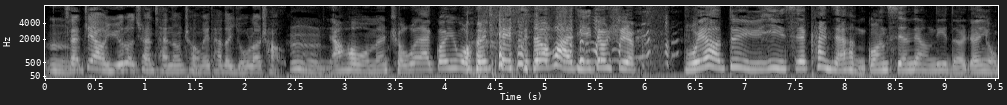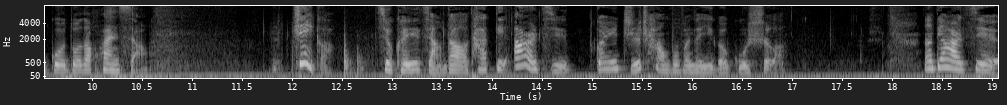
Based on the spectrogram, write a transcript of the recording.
嗯才这样娱乐圈才能成为他的游乐场。嗯，然后我们扯回来，关于我们这一期的话题就是，不要对于一些看起来很光鲜亮丽的人有过多的幻想。这个就可以讲到他第二季关于职场部分的一个故事了。那第二季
